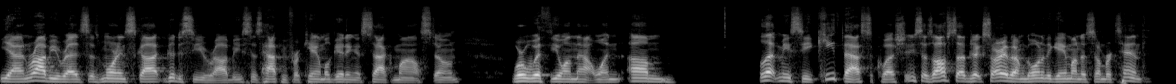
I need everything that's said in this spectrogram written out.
yeah, and Robbie Red says, Morning, Scott. Good to see you, Robbie. He says, Happy for Campbell getting a sack milestone. We're with you on that one. Um, let me see. Keith asked a question. He says, Off subject, sorry, but I'm going to the game on December 10th.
